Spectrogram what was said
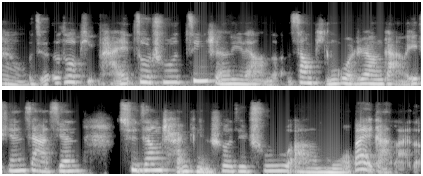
嗯，我觉得做品牌做出精神力量的，像苹果这样敢为天下先，去将产品设计出啊膜拜感来的，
